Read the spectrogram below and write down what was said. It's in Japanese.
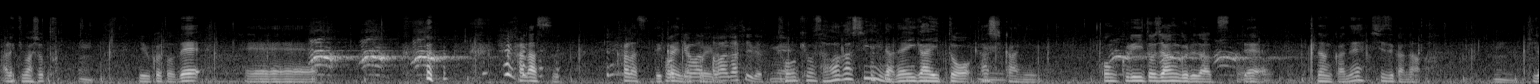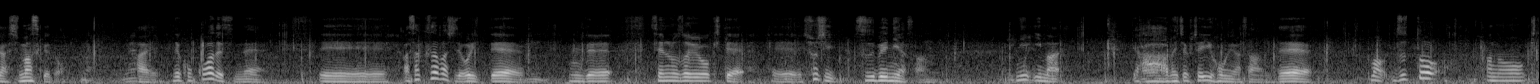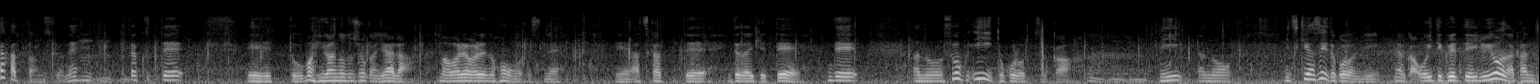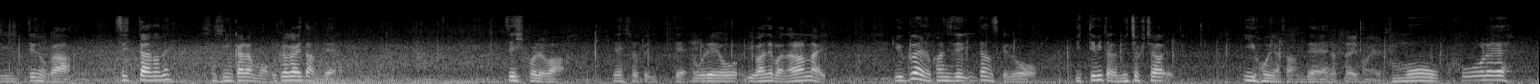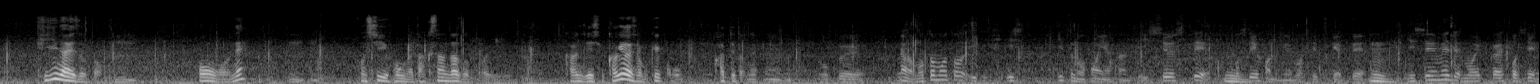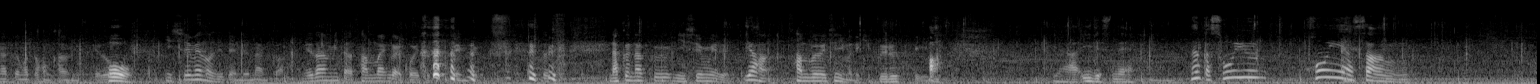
歩きましょううん。ということでえーカラス。カラスでかい東京はな声が。騒がしいですね。東京騒がしいんだね意外と。うん確かに、コンクリートジャングルだっつって。なんかね静かなうん。気がしますけど、なるほどね。はい、でここはですね、えー浅草橋で降りて、で線路沿いを来て、えー書士スーベニアさん。に今いやーめちゃくちゃいい本屋さんで、まあ、ずっとあの来たかったんですよね、うんうん。来たくて、えーっとまあ、彼岸の図書館やら、まあ、我々の本をですね、えー扱っていただいててであのすごくいいところっていうかうんうんうん。見あの見つけやすいところになんか置いてくれているような感じっていうのがツイッターのね写真からも伺えたんでぜひこれはねちょっと行ってお礼を言わねばならないというぐらいの感じでいたんですけど行ってみたらめちゃくちゃいい本屋さんでもうこれきりないぞと。うん本をねうん欲しい本がたくさんだぞという感じでした。影谷さんも結構買ってたね。うん、僕なんかもともといいいつも本屋さんって一周してうん。欲しい本に目星つけて、うん。2周目でもう1回欲しいなって思った本買うんですけどほ2周目の時点でなんか値段見たら3万円ぐらい超えてて全部泣く泣く2周目でいや。3分の1にまで削るっていう。あういやいいですね。なんかそういう本屋さん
